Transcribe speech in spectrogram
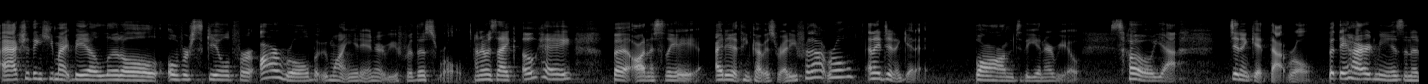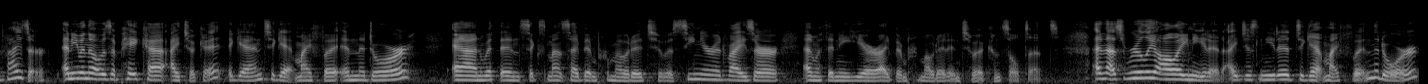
I actually think you might be a little overskilled for our role, but we want you to interview for this role. And I was like, okay, but honestly, I didn't think I was ready for that role, and I didn't get it bombed the interview. So, yeah, didn't get that role. But they hired me as an advisor. And even though it was a pay cut, I took it again to get my foot in the door. And within six months, I'd been promoted to a senior advisor. And within a year, I'd been promoted into a consultant. And that's really all I needed. I just needed to get my foot in the door.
